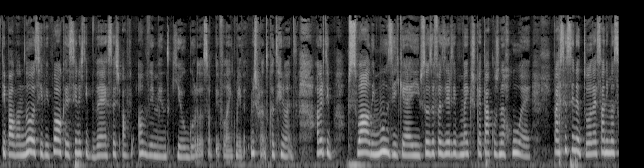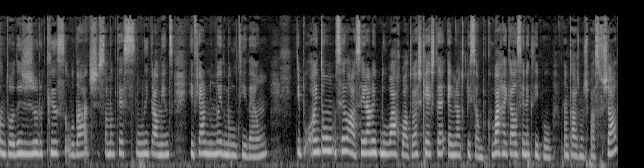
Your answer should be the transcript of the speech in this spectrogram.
tipo algodão doce e pipocas e cenas tipo dessas. Ob obviamente que eu, gorda, só podia falar em comida, mas pronto, continuando. Ouvir tipo pessoal e música e pessoas a fazer tipo meio que espetáculos na rua. Pá, essa cena toda, essa animação toda, juro que saudades, só me apetece literalmente enfiar-me no meio de uma multidão. Tipo, ou então, sei lá, sair à noite no barro alto. Eu acho que esta é a melhor descrição, porque o barro é aquela cena que, tipo, não estás num espaço fechado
